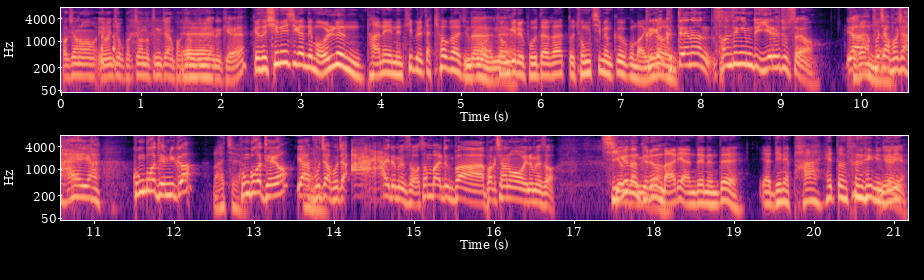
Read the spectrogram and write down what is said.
박찬호, 예, 왼쪽 박찬호 등장, 박찬호 네. 등장 이렇게. 그래서 쉬는 시간 되면 얼른 반에 있는 TV를 딱 켜가지고 네, 네. 경기를 보다가 또 종치면 끄고 막 그러니까 이런 그때는 선생님도 이해를 해줬어요. 야 그럼요. 보자 보자, 아이 야 공부가 됩니까? 맞아요. 공부가 돼요? 야 네. 보자 보자, 아 이러면서 선발 등판 박찬호 이러면서 지금은. 그런 말이 안 되는데 야 니네 봐 했던 선생님들이 예, 예.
